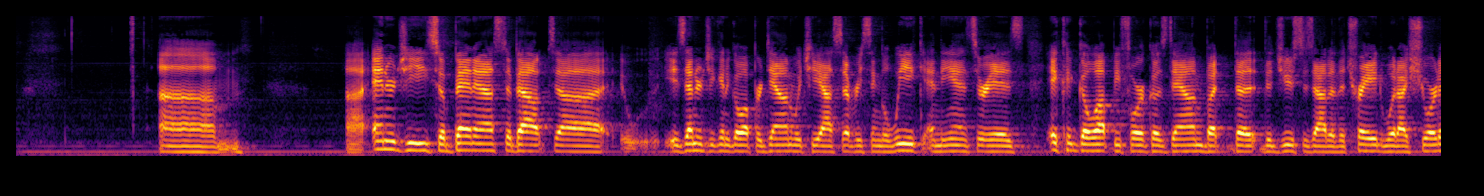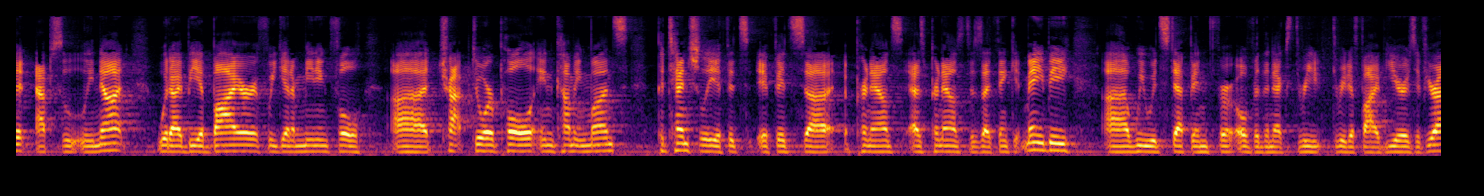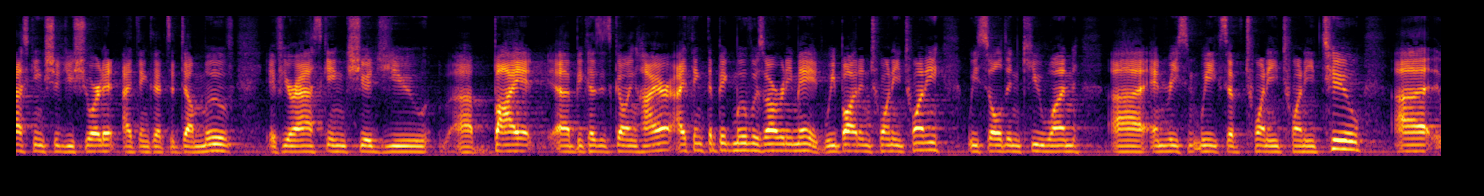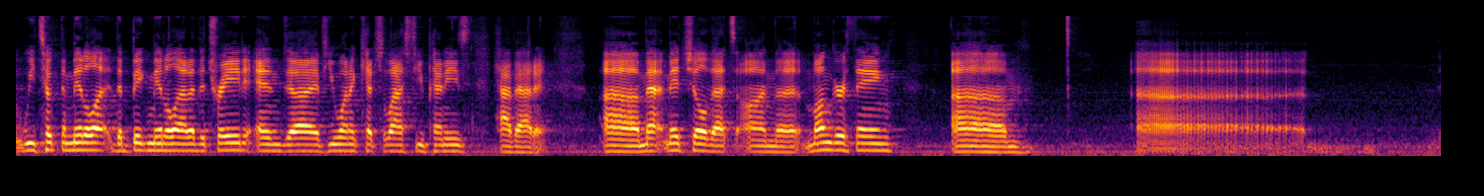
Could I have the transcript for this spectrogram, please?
Um, uh, energy. So Ben asked about uh, is energy going to go up or down, which he asks every single week, and the answer is it could go up before it goes down, but the the juice is out of the trade. Would I short it? Absolutely not. Would I be a buyer if we get a meaningful uh, trapdoor pull in coming months? potentially, if it's if it's uh, pronounced as pronounced as I think it may be, uh, we would step in for over the next three three to five years. If you're asking should you short it, I think that's a dumb move. If you're asking should you uh, buy it uh, because it's going higher, I think the big move was already made. We bought in 2020, we sold in Q1 uh, and recent weeks of 2022. Uh, we took the middle, the big middle out of the trade, and if you want to catch the last few pennies, have at it. Uh, Matt Mitchell, that's on the Munger thing. Um, uh,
